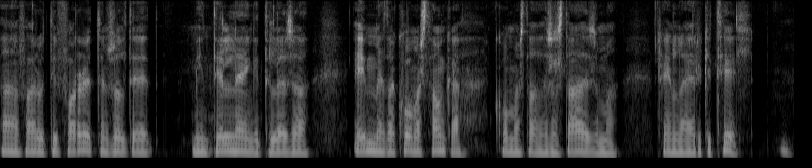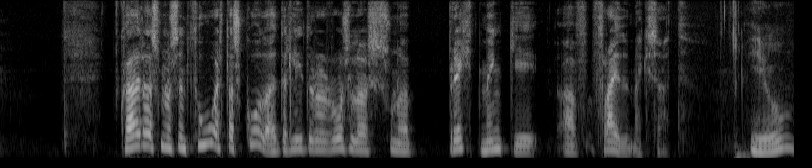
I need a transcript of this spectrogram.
það að fara út í forritin svolítið mín tilneyingi til þess að einmitt að komast þangað, komast á þessa staði sem að reynilega er ekki til. Hvað er það sem þú ert að skoða? Þetta lítur að rosalega breytt mengi af fræðum, ekki satt? Jú,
